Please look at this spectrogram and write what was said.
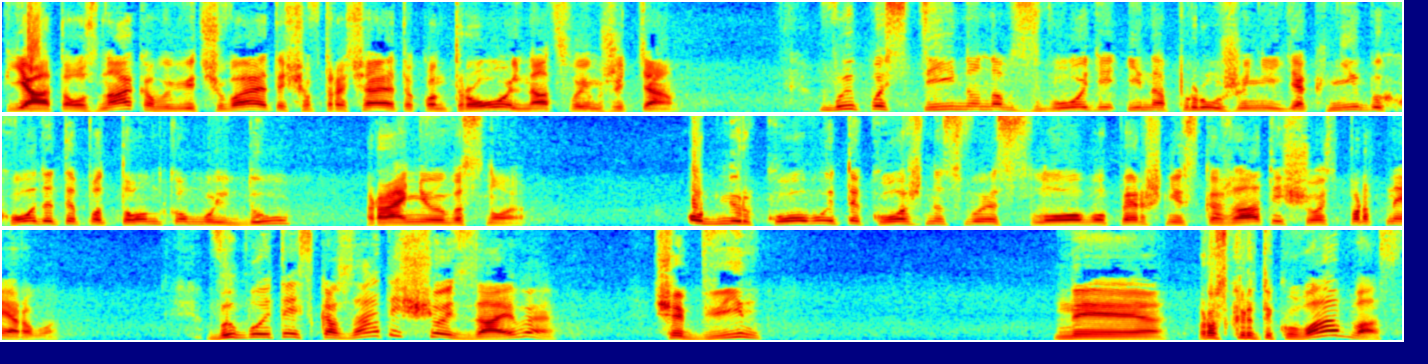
П'ята ознака, ви відчуваєте, що втрачаєте контроль над своїм життям. Ви постійно на взводі і напружені, як ніби ходите по тонкому льду ранньою весною. Обмірковуєте кожне своє слово, перш ніж сказати щось партнерове. Ви боїтесь сказати щось зайве, щоб він не розкритикував вас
